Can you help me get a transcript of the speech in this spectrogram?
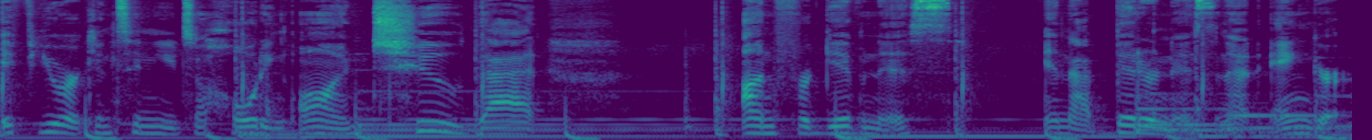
if you are continued to holding on to that unforgiveness and that bitterness and that anger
